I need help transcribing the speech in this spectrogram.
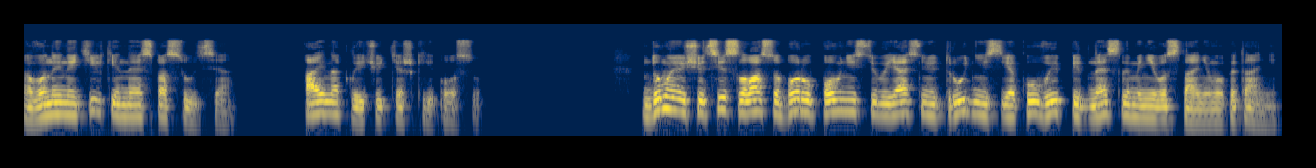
вони не тільки не спасуться а й накличуть тяжкий осуд. Думаю, що ці слова собору повністю вияснюють трудність, яку ви піднесли мені в останньому питанні.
